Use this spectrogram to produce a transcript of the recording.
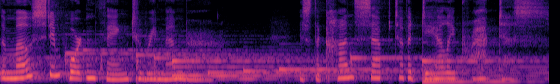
The most important thing to remember is the concept of a daily practice.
